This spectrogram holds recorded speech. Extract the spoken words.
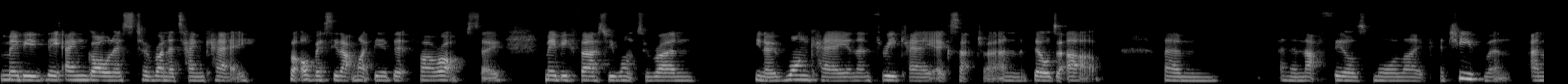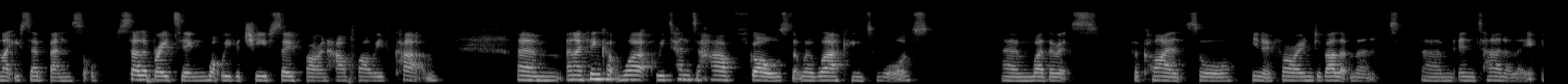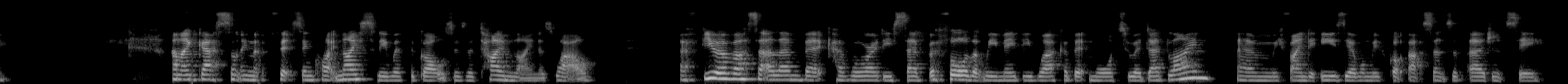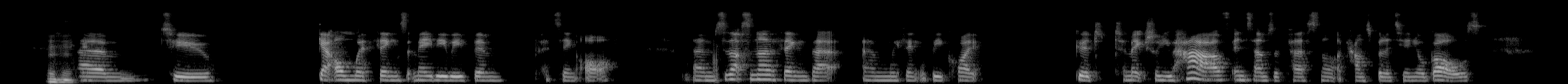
maybe the end goal is to run a 10k, but obviously that might be a bit far off. So, maybe first we want to run you know 1k and then 3k etc and build it up um, and then that feels more like achievement. And like you said ben sort of celebrating what we've achieved so far and how far we've come. Um, and i think at work we tend to have goals that we're working towards um, whether it's for clients or you know for our own development um, internally. And i guess something that fits in quite nicely with the goals is a timeline as well a few of us at Alembic have already said before that we maybe work a bit more to a deadline. Um, we find it easier when we've got that sense of urgency mm-hmm. um, to get on with things that maybe we've been putting off. Um, so that's another thing that um, we think will be quite good to make sure you have in terms of personal accountability and your goals,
